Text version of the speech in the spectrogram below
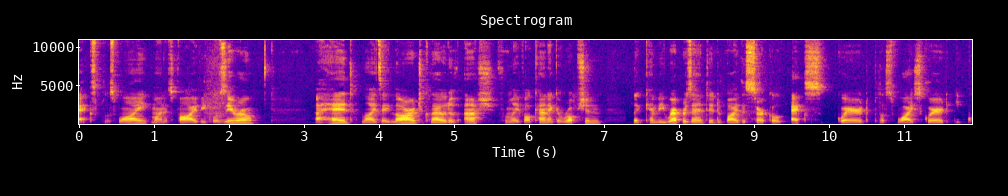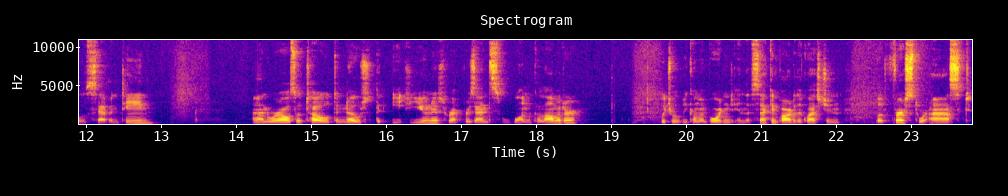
x plus y minus 5 equals 0. Ahead lies a large cloud of ash from a volcanic eruption that can be represented by the circle x squared plus y squared equals 17. And we're also told to note that each unit represents one kilometer, which will become important in the second part of the question. But first we're asked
